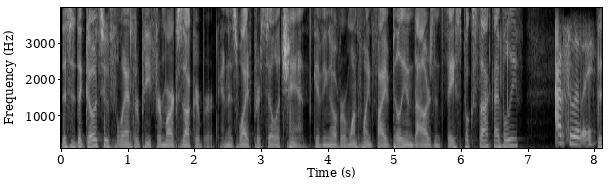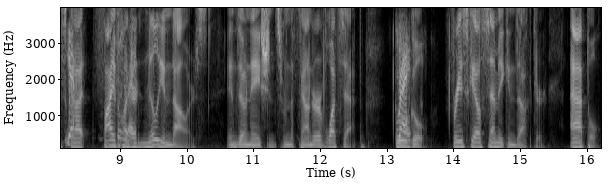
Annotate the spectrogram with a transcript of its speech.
This is the go-to philanthropy for Mark Zuckerberg and his wife Priscilla Chan, giving over 1.5 billion dollars in Facebook stock, I believe. Absolutely. This yes. got 500 million dollars in donations from the founder of WhatsApp, Google, right. Freescale Semiconductor, Apple,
